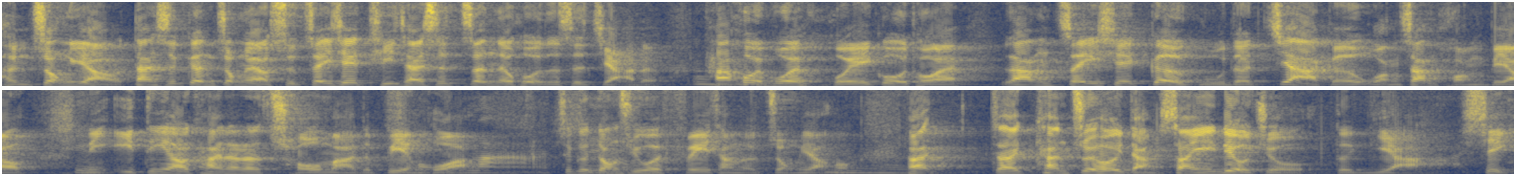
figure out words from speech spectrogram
很重要，但是更重要是这些题材是真的或者是假的，它会不会回过头来让这一些个股的价格往上狂飙？你一定要看它的筹码的变化，这个东西会非常的重要哈。来、嗯，再看最后一档三一六九的雅信，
